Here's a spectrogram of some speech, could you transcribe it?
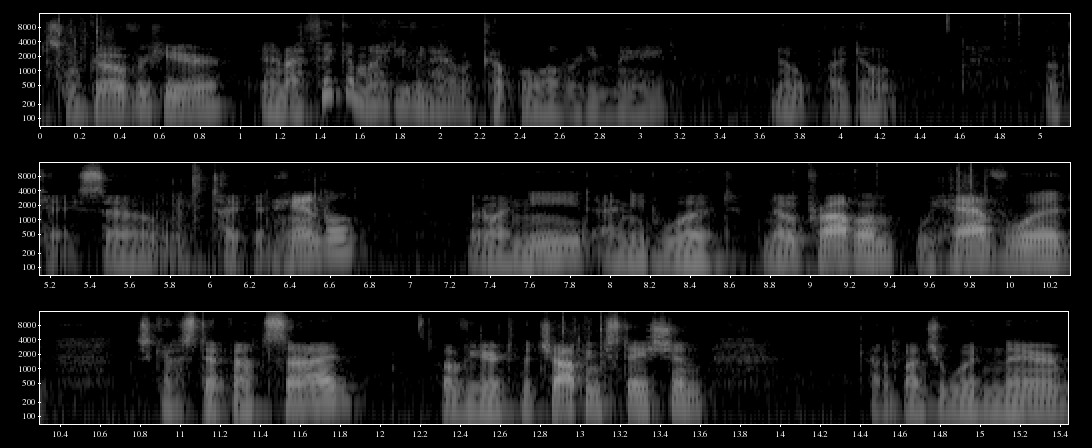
So we'll go over here, and I think I might even have a couple already made. Nope, I don't. Okay, so we type in handle. What do I need? I need wood. No problem. We have wood. Just got to step outside, over here to the chopping station. Got a bunch of wood in there.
